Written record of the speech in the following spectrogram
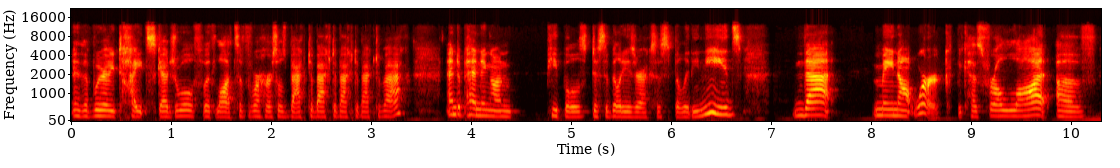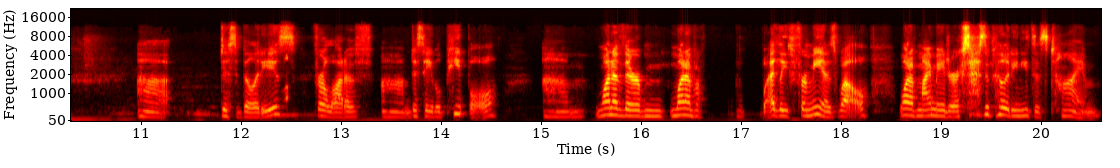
in a very tight schedule with lots of rehearsals back to back to back to back to back. And depending on people's disabilities or accessibility needs, that may not work because for a lot of uh, disabilities, for a lot of um, disabled people, um, one of their one of at least for me as well, one of my major accessibility needs is time,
